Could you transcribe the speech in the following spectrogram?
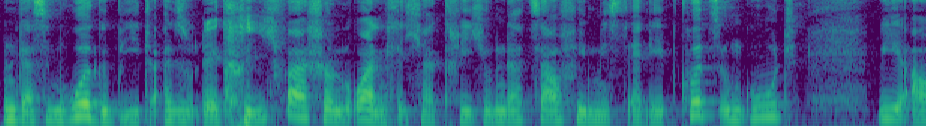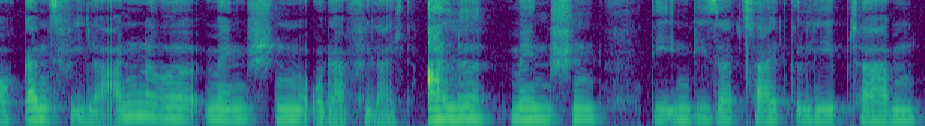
Und das im Ruhrgebiet. Also der Krieg war schon ordentlicher Krieg und da hat sie auch viel Mist erlebt. Kurz und gut, wie auch ganz viele andere Menschen oder vielleicht alle Menschen, die in dieser Zeit gelebt haben,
